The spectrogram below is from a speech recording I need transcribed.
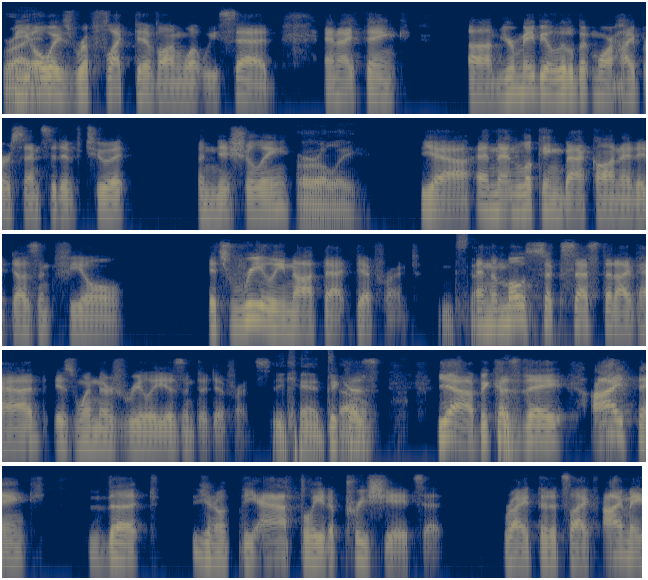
Right. be always reflective on what we said. And I think um, you're maybe a little bit more hypersensitive to it initially. early. Yeah. And then looking back on it, it doesn't feel, it's really not that different. Not, And the most success that I've had is when there's really isn't a difference you can't tell. because yeah because they i think that you know the athlete appreciates it right that it's like i'm a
